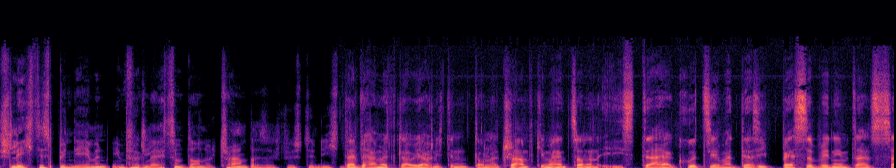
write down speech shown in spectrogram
schlechtes Benehmen im Vergleich zum Donald Trump. Also ich wüsste nicht. Weil wir haben jetzt, glaube ich, auch nicht den Donald Trump gemeint, sondern ist der Herr Kurz jemand, der sich besser benimmt als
